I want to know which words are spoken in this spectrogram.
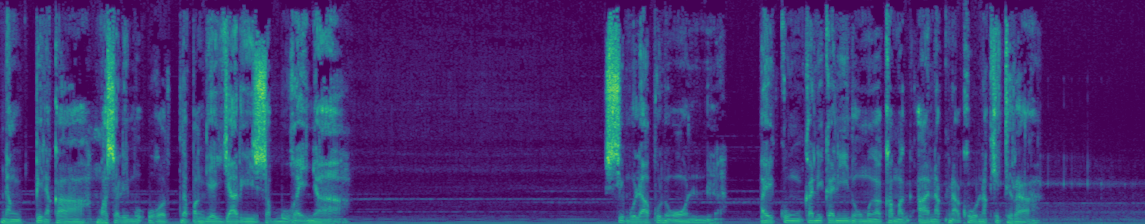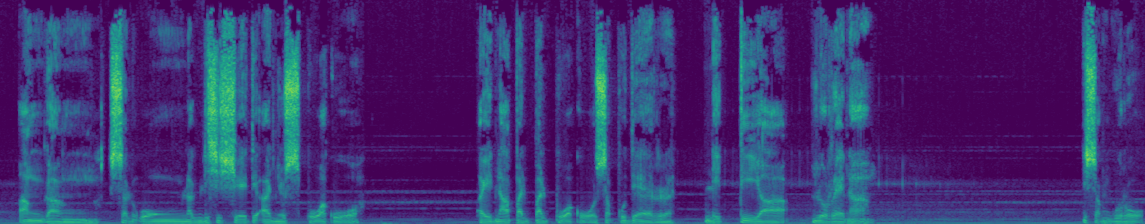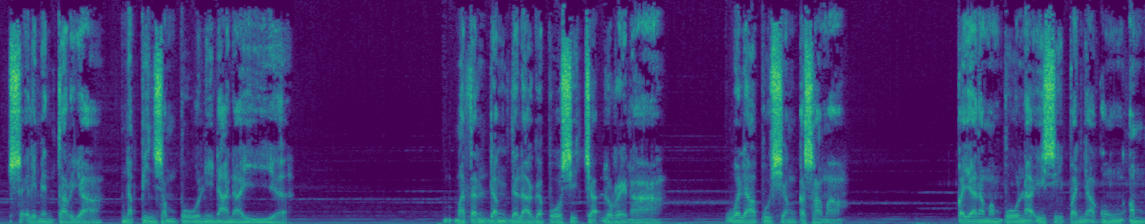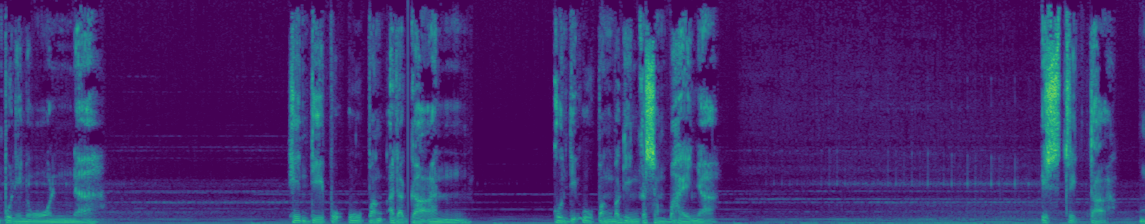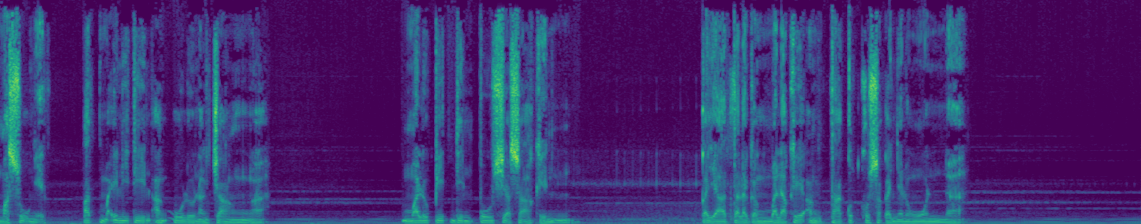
ng pinaka masalimuot na pangyayari sa buhay niya. Simula po noon ay kung kani-kaninong mga kamag-anak na ako nakitira. Hanggang sa noong nag-17 anyos po ako, ay napadpad po ako sa puder ni Tia Lorena. Isang guro sa elementarya na pinsang po ni nanay. Matandang dalaga po si Tia Lorena. Wala po siyang kasama. Kaya naman po naisipan niya akong ampunin noon. Hindi po upang alagaan, kundi upang maging kasambahay niya. Istrikta, masungit at mainitin ang ulo ng tiyang. Malupit din po siya sa akin. Kaya talagang malaki ang takot ko sa kanya noon.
